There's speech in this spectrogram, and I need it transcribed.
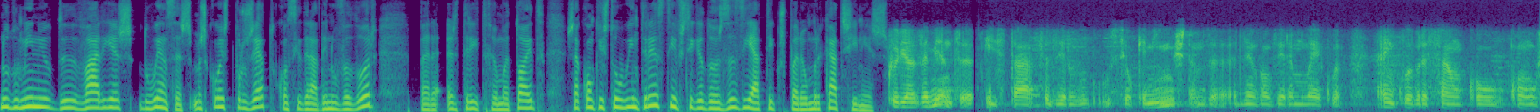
no domínio de várias doenças, mas com este projeto, considerado inovador para artrite reumatoide, já conquistou o interesse de investigadores asiáticos para o mercado chinês. Curiosamente, isso está a fazer o, seu caminho, estamos a, desenvolver a molécula em colaboração com, com o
